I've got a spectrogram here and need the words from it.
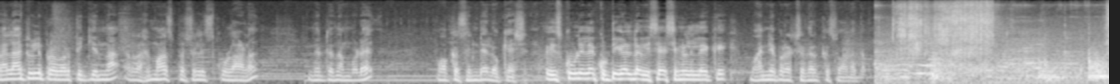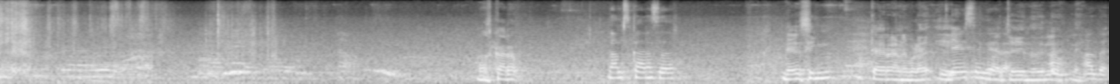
മെലാറ്റൂരിൽ പ്രവർത്തിക്കുന്ന റഹ്മ സ്പെഷ്യലിസ്റ്റ് സ്കൂളാണ് എന്നിട്ട് നമ്മുടെ ഫോക്കസിന്റെ ലൊക്കേഷൻ ഈ സ്കൂളിലെ കുട്ടികളുടെ വിശേഷങ്ങളിലേക്ക് മാന്യപ്രേക്ഷകർക്ക് സ്വാഗതം. നമസ്കാരം. നമസ്കാരം സർ നേഴ്സിംഗ് കെയറാണ് ഇവിടെ ചെയ്യുന്നത് അല്ലേ?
